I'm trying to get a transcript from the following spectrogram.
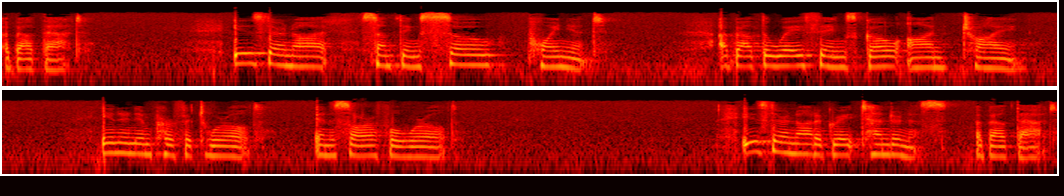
about that? Is there not something so poignant about the way things go on trying in an imperfect world, in a sorrowful world? Is there not a great tenderness about that?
